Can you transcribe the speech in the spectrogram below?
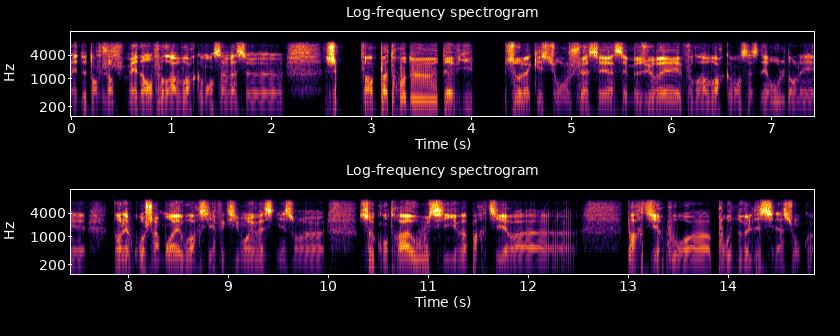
et de temps de jambes. Mais non, faudra voir comment ça va se. J'ai enfin, pas trop d'avis sur la question. Je suis assez, assez mesuré. Il faudra voir comment ça se déroule dans les, dans les prochains mois et voir si effectivement il va signer son, ce contrat ou s'il va partir, euh, partir pour, euh, pour une nouvelle destination. Quoi.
